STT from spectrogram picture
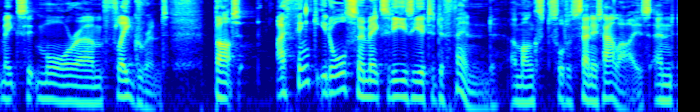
makes it more um, flagrant. But I think it also makes it easier to defend amongst sort of Senate allies. And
